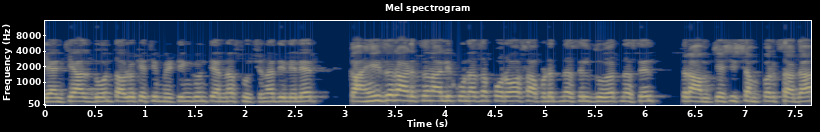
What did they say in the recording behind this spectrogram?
यांची आज दोन तालुक्याची मिटिंग घेऊन त्यांना सूचना दिलेल्या आहेत. काही जर अडचण आली कुणाचा पुरावा सापडत नसेल जुळत नसेल तर आमच्याशी संपर्क साधा.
